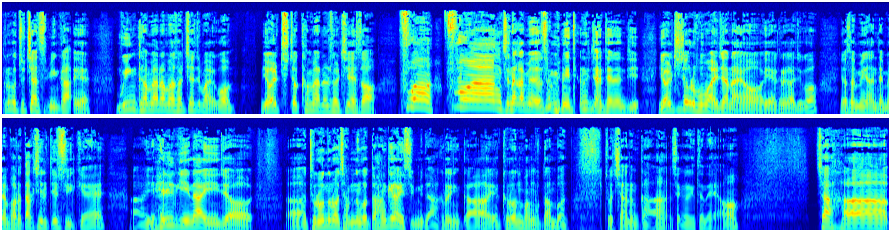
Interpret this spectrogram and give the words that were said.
그런 거 좋지 않습니까? 예. 무인 카메라만 설치하지 말고 열 추적 카메라를 설치해서 후앙, 후앙 지나가면 여섯 명이 타는지 안 타는지 열 추적으로 보면 알잖아요. 예, 그래가지고 여섯 명이 안 되면 바로 딱지를 띨수 있게. 아, 이 헬기나 이 저, 어, 드론으로 잡는 것도 한계가 있습니다. 그러니까 예, 그런 방법도 한번 좋지 않을까 생각이 드네요. 자, 아,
